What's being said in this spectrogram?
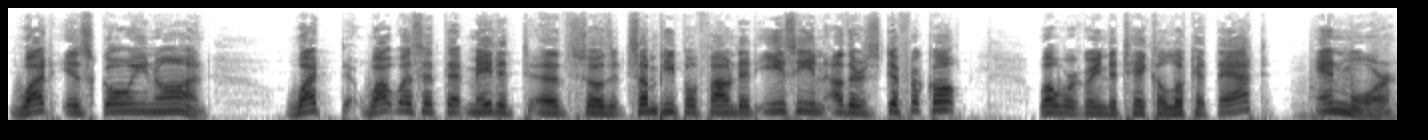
What is going on? What what was it that made it uh, so that some people found it easy and others difficult? Well, we're going to take a look at that and more.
